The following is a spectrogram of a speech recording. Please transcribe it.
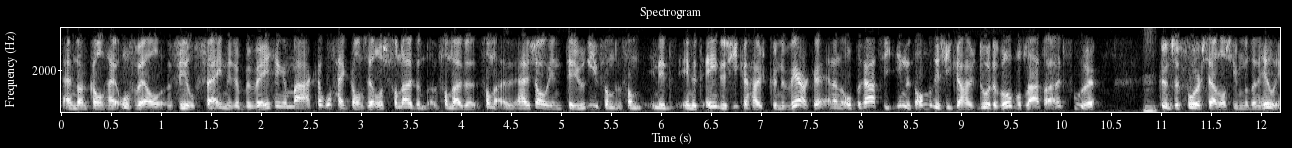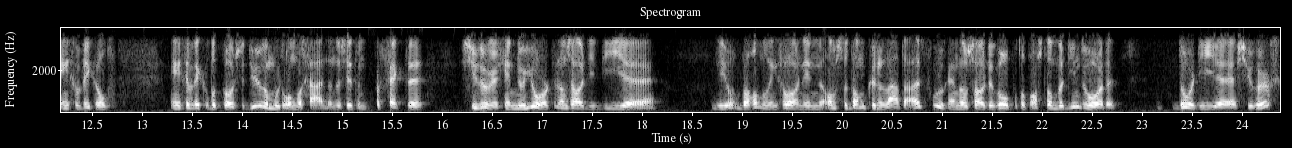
En dan kan hij ofwel veel fijnere bewegingen maken... of hij kan zelfs vanuit een, vanuit een, vanuit, hij zou in theorie van, van in, het, in het ene ziekenhuis kunnen werken... en een operatie in het andere ziekenhuis door de robot laten uitvoeren. Hm. Je kunt je voorstellen als iemand een heel ingewikkeld, ingewikkelde procedure moet ondergaan... en er zit een perfecte chirurg in New York... dan zou die, die, uh, die behandeling gewoon in Amsterdam kunnen laten uitvoeren. En dan zou de robot op afstand bediend worden door die uh, chirurg.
